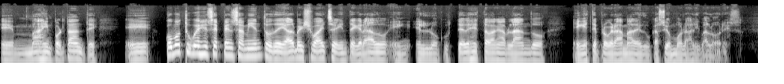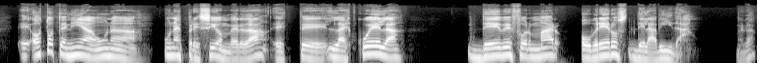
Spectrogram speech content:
eh, más importante. ¿Cómo tú ese pensamiento de Albert Schweitzer integrado en, lo que ustedes estaban hablando en este programa de educación moral y valores? Hostos tenía una, una expresión, ¿verdad? Este, la escuela debe formar obreros de la vida, ¿verdad?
